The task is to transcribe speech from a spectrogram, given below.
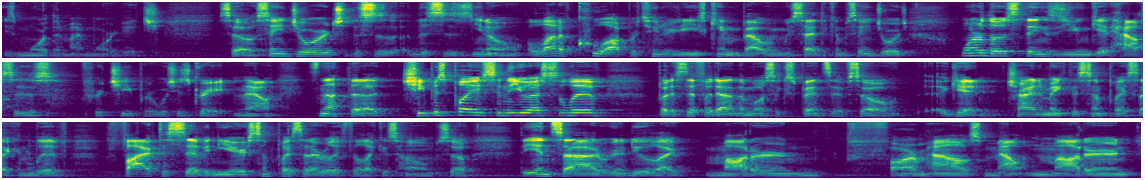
is more than my mortgage. So St. George, this is, this is, you know, a lot of cool opportunities came about when we decided to come to St. George. One of those things is you can get houses for cheaper, which is great. Now, it's not the cheapest place in the US to live, but it's definitely not the most expensive. So again, trying to make this someplace I can live five to seven years, someplace that I really feel like is home. So the inside, we're gonna do like modern farmhouse, mountain modern.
